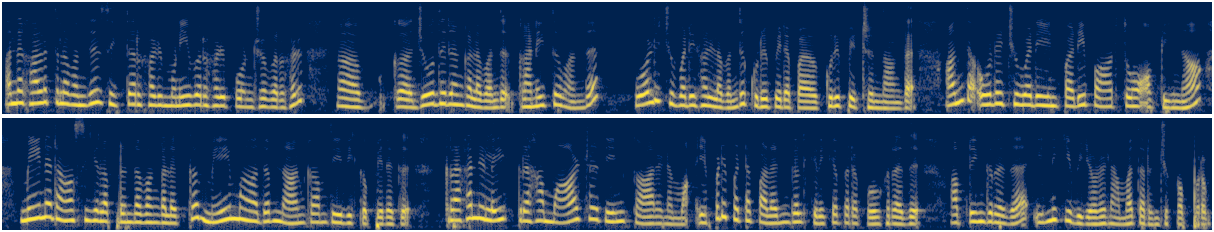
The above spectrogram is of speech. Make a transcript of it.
அந்த காலத்தில் வந்து சித்தர்கள் முனிவர்கள் போன்றவர்கள் க- ஜோதிடங்களை வந்து கணித்து வந்து ஓலைச்சுவடிகளில் வந்து குறிப்பிட ப குறிப்பிட்டிருந்தாங்க. அந்த ஓலைச்சுவடியின்படி பார்த்தோம் அப்படின்னா மீன ராசியில் பிறந்தவங்களுக்கு மே மாதம் நான்காம் தேதிக்கு பிறகு கிரகநிலை கிரக மாற்றத்தின் காரணமாக எப்படிப்பட்ட பலன்கள் கிடைக்கப்பெற போகிறது அப்படிங்கிறத இன்னைக்கு வீடியோவில் நாம் தெரிஞ்சுக்க போகிறோம்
